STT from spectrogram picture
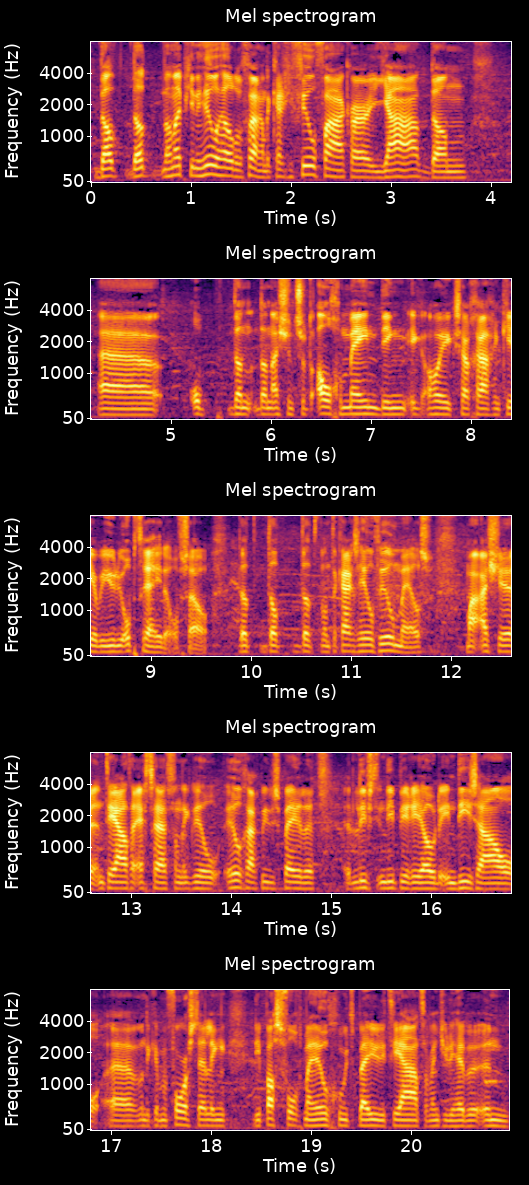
Dat, dat, dan heb je een heel heldere vraag. En dan krijg je veel vaker ja dan. Uh, op, dan, dan als je een soort algemeen ding, ik, oh, ik zou graag een keer bij jullie optreden of zo. Dat, dat, dat, want dan krijgen ze heel veel mails. Maar als je een theater echt schrijft van ik wil heel graag bij jullie spelen, het liefst in die periode, in die zaal. Uh, want ik heb een voorstelling, die past volgens mij heel goed bij jullie theater. Want jullie hebben een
